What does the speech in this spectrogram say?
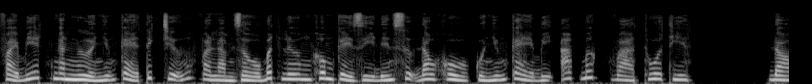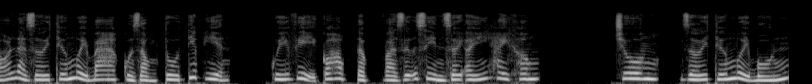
phải biết ngăn ngừa những kẻ tích trữ và làm giàu bất lương không kể gì đến sự đau khổ của những kẻ bị áp bức và thua thiệt. Đó là giới thứ 13 của dòng tu tiếp hiện. Quý vị có học tập và giữ gìn giới ấy hay không? Chuông, giới thứ 14,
